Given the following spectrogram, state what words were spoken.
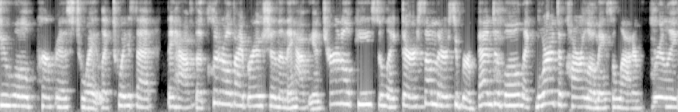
dual purpose toy like toys that they have the clitoral vibration then they have the internal piece. So like there are some that are super bendable like Lora DiCarlo makes a lot of really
